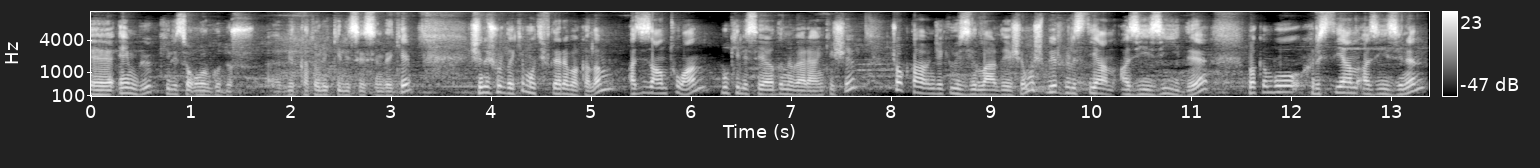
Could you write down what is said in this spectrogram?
e, en büyük kilise orgudur e, bir Katolik kilisesindeki. Şimdi şuradaki motiflere bakalım. Aziz Antoine bu kiliseye adını veren kişi çok daha önceki yüzyıllarda yaşamış bir Hristiyan aziziydi. Bakın bu Hristiyan azizinin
